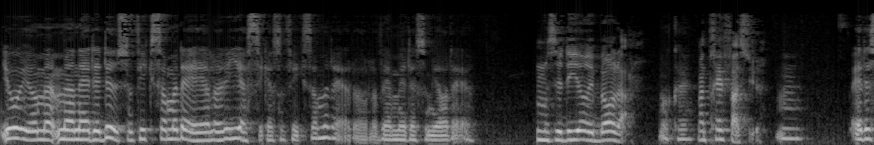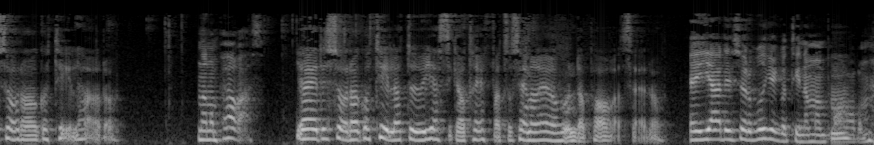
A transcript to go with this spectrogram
Jo, jo, men, men är det du som fixar med det eller är det Jessica som fixar med det då? Eller vem är det som gör det? Men så det gör ju båda. Okej. Man träffas ju. Är det så det har gått till här då? När de paras. Ja, är det så det har gått till att du och Jessica har träffats och sen har era hundar parat sig då? Eh, ja, det är så det brukar gå till när man parar dem.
